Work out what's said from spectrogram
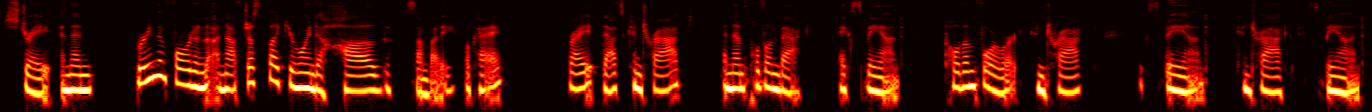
straight and then bring them forward enough, just like you're going to hug somebody. Okay. Right. That's contract and then pull them back, expand, pull them forward, contract, expand, contract, expand.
